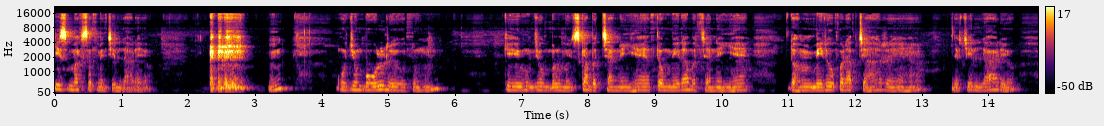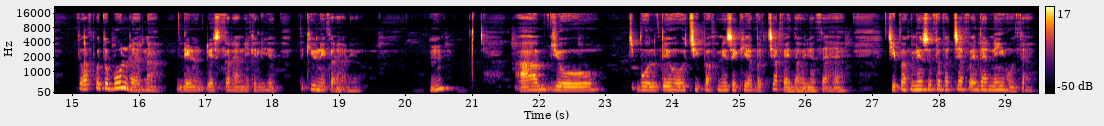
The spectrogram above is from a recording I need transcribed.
किस मकसद में चिल्ला रहे हो हम्म? वो जो बोल रहे हो तुम कि जो इसका बच्चा नहीं है तो मेरा बच्चा नहीं है तो हम मेरे ऊपर आप चाह रहे हैं, जब चिल्ला रहे हो तो आपको तो बोल रहा है ना डिनर टेस्ट कराने के लिए तो क्यों नहीं करा रहे हो? हम्म? आप जो बोलते हो, चिपकने से क्या बच्चा पैदा हो जाता है चिपकने से तो बच्चा पैदा नहीं होता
